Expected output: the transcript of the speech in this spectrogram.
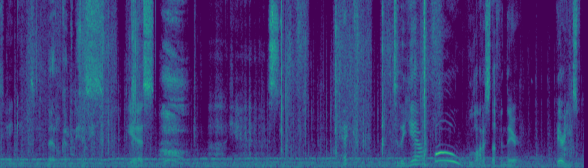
Take it. That'll come in handy. Yes. yes. Heck to the yeah. Whoa! A lot of stuff in there. Very useful.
